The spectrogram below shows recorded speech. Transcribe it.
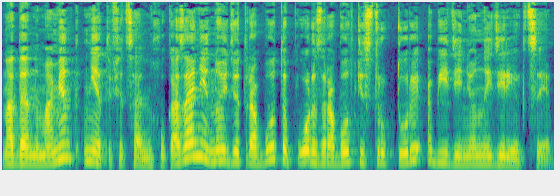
На данный момент нет официальных указаний, но идет работа по разработке структуры объединенной дирекции.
